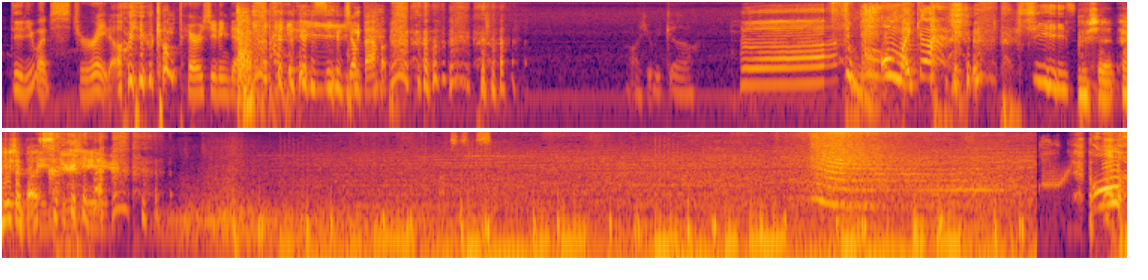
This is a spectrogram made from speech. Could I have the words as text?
Dude, you went straight. Oh, you come parachuting down. I didn't even see you jump out. oh, here we go. Oh my god! Jeez. Oh shit. Are you your bus? Oh, this is insane. Oh!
